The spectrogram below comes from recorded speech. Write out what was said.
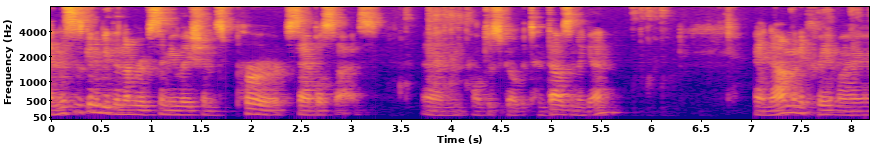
and this is going to be the number of simulations per sample size. And I'll just go with 10,000 again. And now I'm going to create my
